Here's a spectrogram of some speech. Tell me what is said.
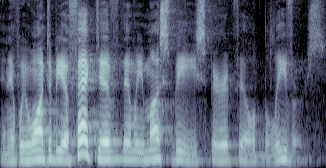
And if we want to be effective, then we must be spirit filled believers.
